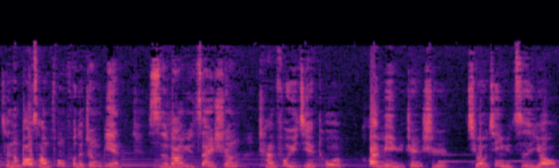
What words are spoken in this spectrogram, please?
才能包藏丰富的争辩：死亡与再生，缠缚与解脱，幻灭与真实，囚禁与自由。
